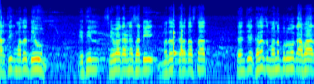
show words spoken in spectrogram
आर्थिक मदत देऊन येथील सेवा करण्यासाठी मदत करत असतात. त्यांचे खरंच मनपूर्वक आभार.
